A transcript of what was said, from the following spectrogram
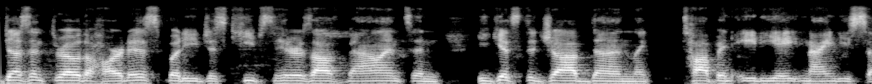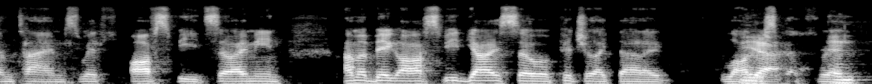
doesn't throw the hardest, but he just keeps the hitters off balance and he gets the job done like topping 88, 90 sometimes with off speed. So I mean, I'm a big off speed guy. So a pitcher like that, I a lot of Yeah, respect for him. And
